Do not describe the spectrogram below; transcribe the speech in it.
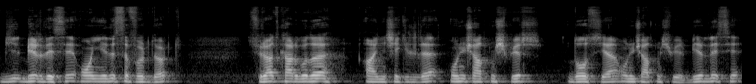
bir, bir desi 17.04. Sürat kargoda aynı şekilde 13.61 dosya 13.61 bir desi.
